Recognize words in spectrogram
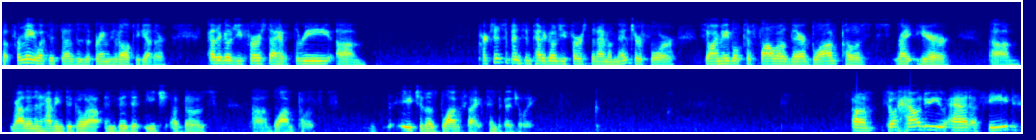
But for me, what this does is it brings it all together. Pedagogy First, I have three um, participants in Pedagogy First that I'm a mentor for, so I'm able to follow their blog posts right here um, rather than having to go out and visit each of those uh, blog posts, each of those blog sites individually. Um, so how do you add a feed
